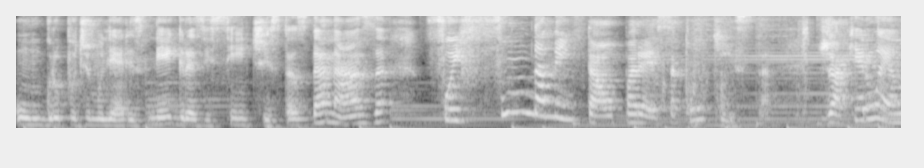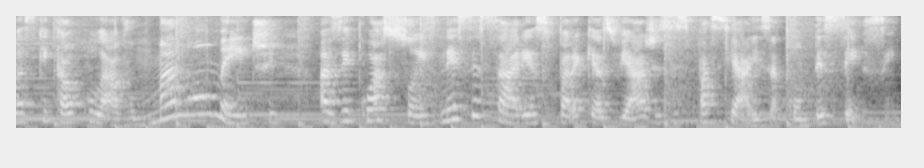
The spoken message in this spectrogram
Um grupo de mulheres negras e cientistas da NASA foi fundamental para essa conquista, já que eram elas que calculavam manualmente as equações necessárias para que as viagens espaciais acontecessem.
